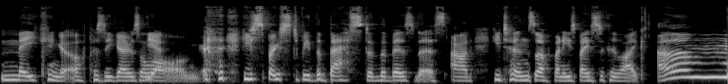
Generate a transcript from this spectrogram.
making it up as he goes along. Yeah. he's supposed to be the best in the business, and he turns up and he's basically like, um,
